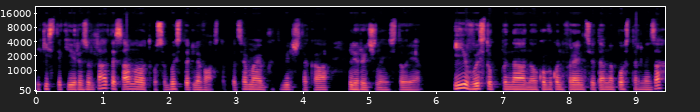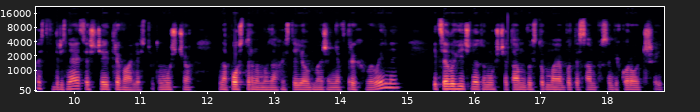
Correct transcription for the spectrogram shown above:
якісь такі результати саме от особисто для вас. Тобто це має бути більш така лірична історія. І виступ на наукову конференцію та на постерний захист відрізняється ще й тривалістю, тому що на постерному захисті є обмеження в 3 хвилини, і це логічно, тому що там виступ має бути сам по собі коротший.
